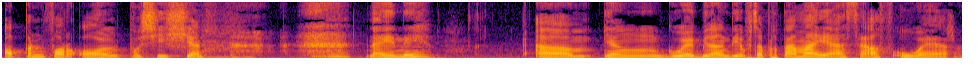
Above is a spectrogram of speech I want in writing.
open for all position. Nah ini um, yang gue bilang di episode pertama ya self aware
